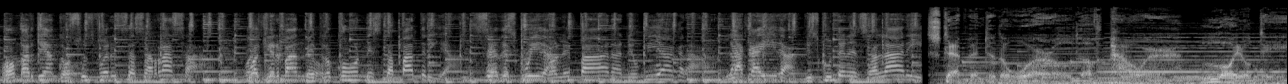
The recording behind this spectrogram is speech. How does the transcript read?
bombardeando sus fuerzas a raza. Cualquier bando con esta patria se descuida, no le para ni un Viagra. La caída, discuten el salario. Step into the world of power, loyalty,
